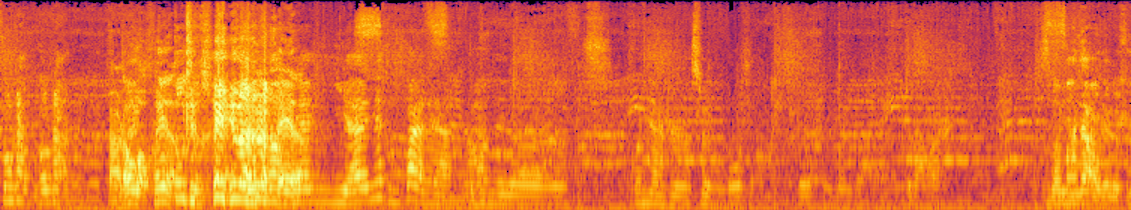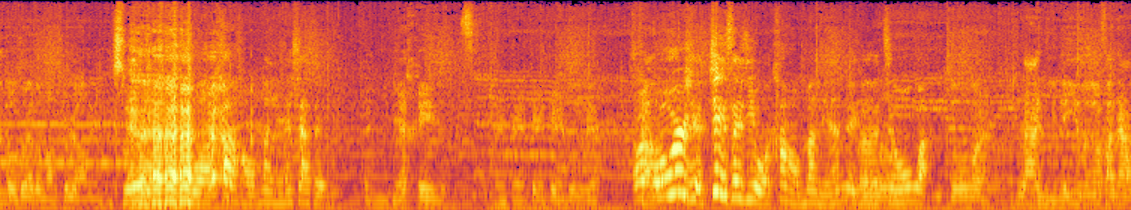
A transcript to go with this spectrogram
双煞不双煞的，反正都够黑的，都挺黑的，是吧？也也也挺快的呀。然后这个。关键是岁数都小，都是这个不到二十。马马夏尔这个十九岁的老球员了，所以我我看好曼联下赛季。你别黑就行，这这这这东西。而而且这赛季我看好曼联这个进欧冠。进欧冠是吧？那你的意思就是范加尔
